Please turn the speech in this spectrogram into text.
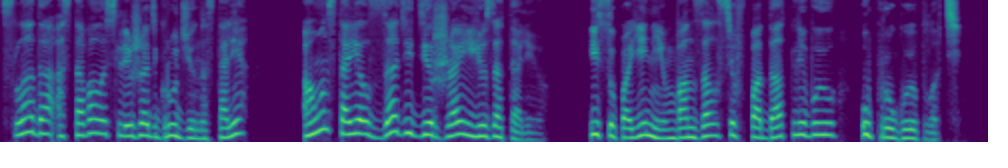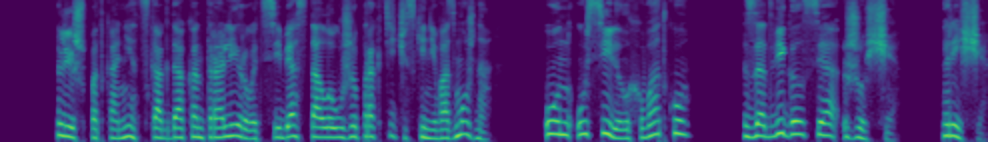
Слада оставалась лежать грудью на столе, а он стоял сзади, держа ее за талию, и с упоением вонзался в податливую, упругую плоть. Лишь под конец, когда контролировать себя стало уже практически невозможно, он усилил хватку, задвигался жестче, резче.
